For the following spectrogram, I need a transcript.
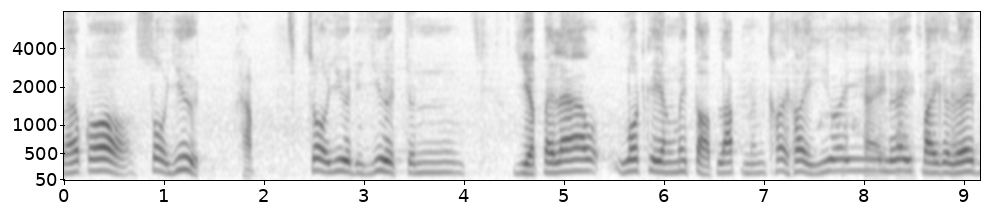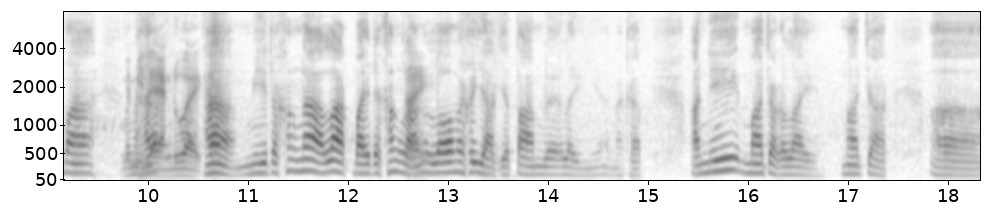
แล้วก็โซ่ยืด ครับ โซ่ยืดนี่ยืดจน เหยียบไปแล้วรถก็ยังไม่ตอบรับมันค่อยๆเลื้อยใช่เลื้อยใช่ไปก็ใช่ เลื้อยมาไม่มีนะฮะแรงด้วยคฮะรับ มีแต่ข้างหน้าลากไปแต่ข้างหลังใช่ ล้อไม่ค่อยอยากจะตามเลยอะไรอย่างเงี้ยนะครับ อันนี้มาจากอะไรมาจากเอ่อ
